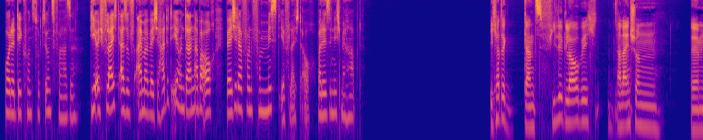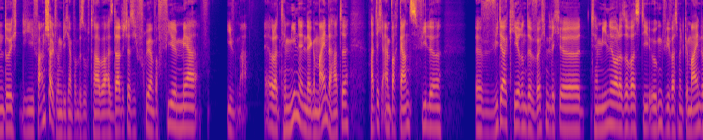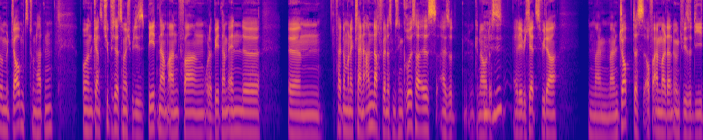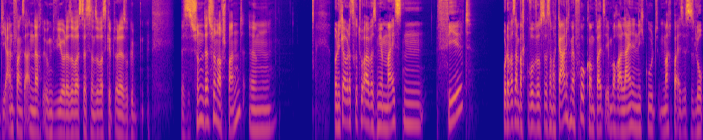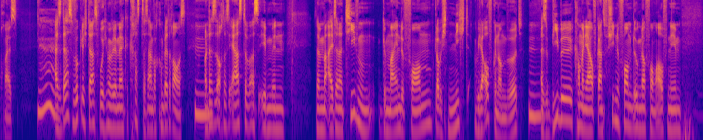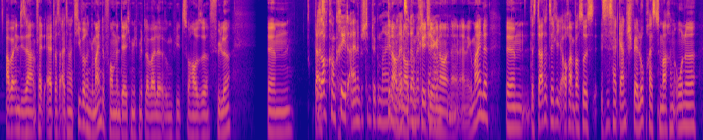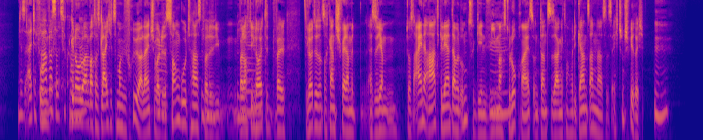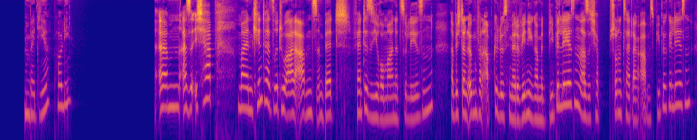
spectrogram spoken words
vor der Dekonstruktionsphase? Die euch vielleicht, also einmal welche hattet ihr und dann aber auch, welche davon vermisst ihr vielleicht auch, weil ihr sie nicht mehr habt? Ich hatte ganz viele, glaube ich, allein schon ähm, durch die Veranstaltungen, die ich einfach besucht habe. Also dadurch, dass ich früher einfach viel mehr I- oder Termine in der Gemeinde hatte, hatte ich einfach ganz viele äh, wiederkehrende wöchentliche Termine oder sowas, die irgendwie was mit Gemeinde und mit Glauben zu tun hatten. Und ganz typisch ist ja zum Beispiel dieses Beten am Anfang oder Beten am Ende. Ähm, vielleicht nochmal eine kleine Andacht, wenn das ein bisschen größer ist. Also genau, das Mhm. erlebe ich jetzt wieder in meinem, meinem Job, dass auf einmal dann irgendwie so die, die Anfangsandacht irgendwie oder sowas, dass dann sowas gibt oder so. Das ist schon, das ist schon auch spannend. Ähm, und ich glaube, das Ritual, was mir am meisten fehlt, oder was einfach, wo was einfach gar nicht mehr vorkommt, weil es eben auch alleine nicht gut machbar ist, ist das Lobpreis. Ah, Also das ist wirklich das, wo ich immer wieder merke, krass, das ist einfach komplett raus. hm. Und das ist auch das Erste, was eben in sagen wir mal, alternativen Gemeindeformen, glaube ich, nicht wieder aufgenommen wird. Hm. Also Bibel kann man ja auf ganz verschiedene Formen in irgendeiner Form aufnehmen, aber in dieser vielleicht etwas alternativeren Gemeindeform, in der ich mich mittlerweile irgendwie zu Hause fühle, ähm, da Also ist- auch konkret eine bestimmte Gemeinde. Genau, genau, du konkret hier genau in einer einer Gemeinde. Ähm, dass da tatsächlich auch einfach so ist, es ist halt ganz schwer, Lobpreis zu machen, ohne das alte um, Fahrwasser zu kommen. Genau, du ne? einfach das gleiche zu machen wie früher, allein schon, weil Ja. du das Song gut hast, weil Mhm. du die, weil auch die. Leute, weil die Leute sonst auch ganz schwer damit, also die haben, du hast eine Art gelernt, damit umzugehen, wie Mhm. machst du Lobpreis und dann zu sagen, jetzt machen wir die ganz anders, ist echt schon schwierig. Mhm. Und bei dir, Pauline? Ähm, also ich habe mein Kindheitsritual abends im Bett Fantasy-Romane zu lesen, habe ich dann irgendwann abgelöst, mehr oder weniger mit Bibellesen. Also ich habe schon eine Zeit lang abends Bibel gelesen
